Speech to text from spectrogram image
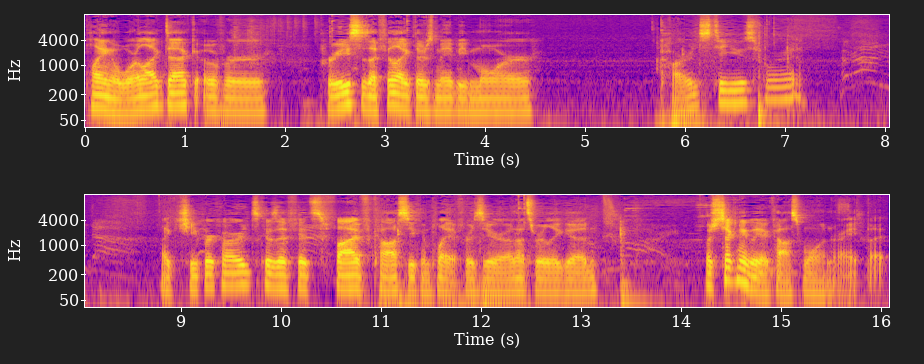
playing a Warlock deck over Priest is I feel like there's maybe more cards to use for it. Like cheaper cards, because if it's 5 costs, you can play it for 0, and that's really good. Which technically it costs 1, right? But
